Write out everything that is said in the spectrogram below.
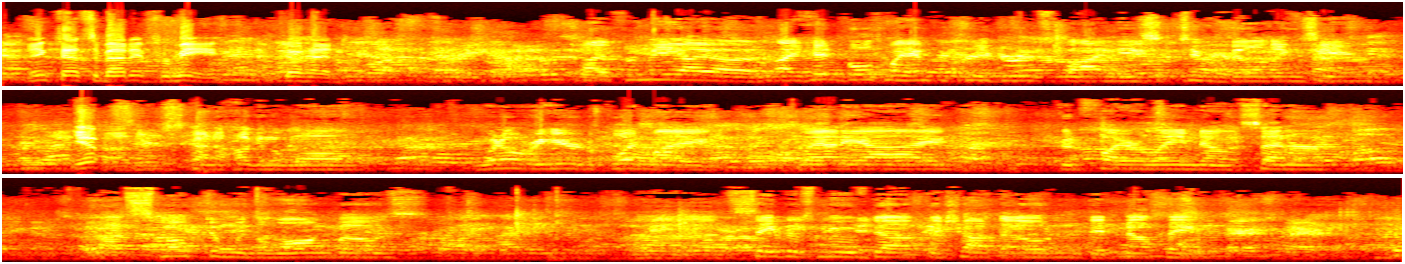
I think that's about it for me. Go ahead. Right, for me, I, uh, I hid both my infantry groups behind these two buildings here. Yep. Uh, they're just kind of hugging the wall. Went over here, deployed my Gladii, good fire lane down the center. Uh, smoked them with the longbows. Uh, Sabres moved up, they shot the Odin, did nothing.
